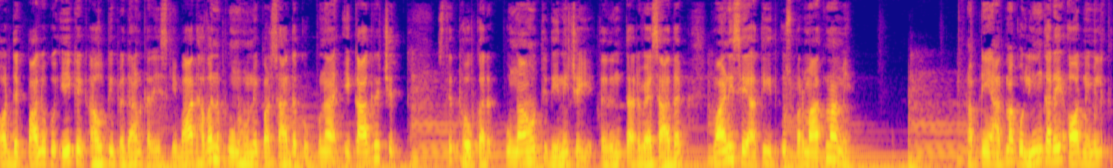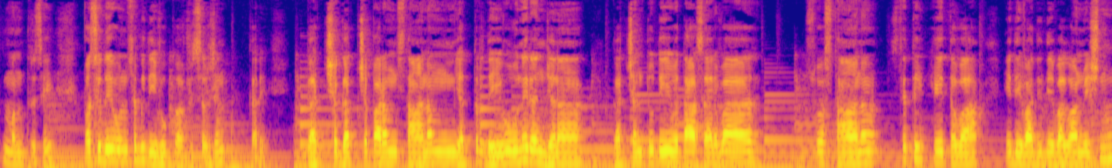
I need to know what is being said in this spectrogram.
और दिक्पालों को एक एक आहुति प्रदान करे। इसके बाद हवन पूर्ण होने पर साधक को पुनः एकाग्रचित स्थित होकर पुनाहुति देनी चाहिए। तदंतर वह साधक वाणी से अतीत उस परमात्मा में अपनी आत्मा को लीन करे और निम्नलिखित मंत्र से वसुदेव, उन सभी देवों का विसर्जन करे। गच्छ गच्छ परम स्थानम, यत्र देवो निरंजना। गच्छन्तु देवता सर्वा, स्वस्थान स्थिति हेतवा। हे देवादिदेव, भगवान विष्णु,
